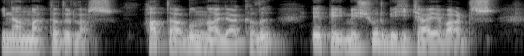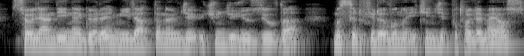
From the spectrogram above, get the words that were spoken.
inanmaktadırlar. Hatta bununla alakalı epey meşhur bir hikaye vardır. Söylendiğine göre M.Ö. 3. yüzyılda Mısır firavunu 2. Ptolemaios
